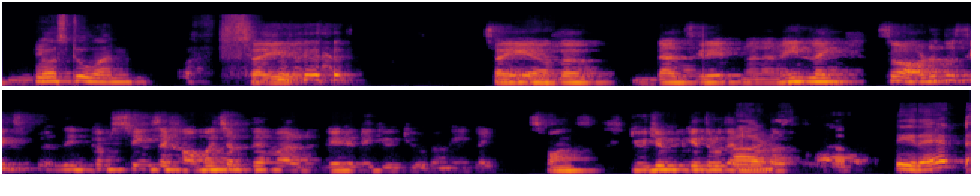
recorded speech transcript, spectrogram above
क्लोज टू 1 सही सही है मतलब that's great man I mean like so out of the six income streams like how much of them are related to YouTube I mean like sponsor YouTube के through there a lot of uh, direct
